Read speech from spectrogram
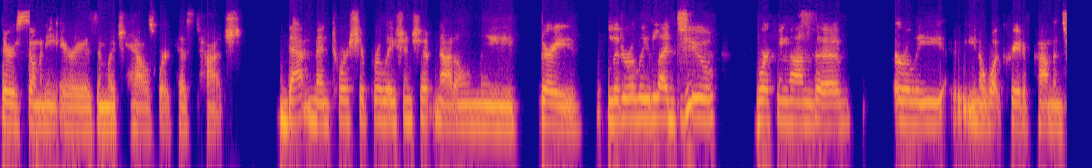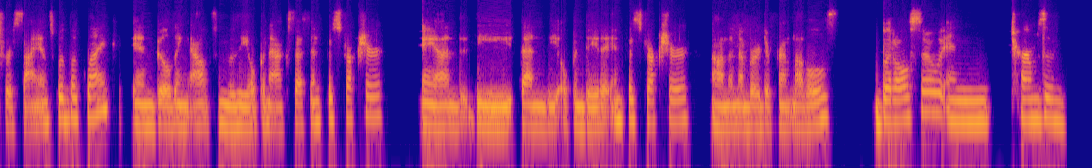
there's so many areas in which Hal's work has touched. That mentorship relationship not only very literally led to working on the early, you know, what Creative Commons for Science would look like in building out some of the open access infrastructure and the then the open data infrastructure on a number of different levels, but also in terms of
